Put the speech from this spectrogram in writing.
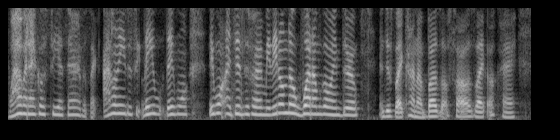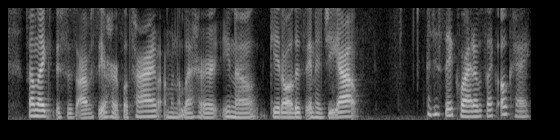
"Why would I go see a therapist? Like, I don't need to see. They they won't they won't identify me. They don't know what I'm going through." And just like kind of buzz off. So I was like, "Okay." So I'm like, "This is obviously a hurtful time. I'm gonna let her, you know, get all this energy out." I just stayed quiet. I was like, "Okay,"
